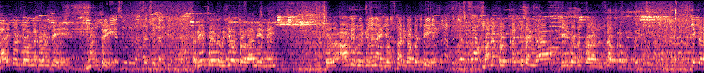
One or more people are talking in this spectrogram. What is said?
రాయచోట్లో ఉన్నటువంటి మంత్రి రేపు ఏదో విజయోత్సవం ర్యాలీ అని ఏదో హామీ దొరికిందని ఆయన చెప్తున్నాడు కాబట్టి మనం ఇప్పుడు ఖచ్చితంగా దీనికోసం పోరాడాల్సిన అవసరం ఉంది. ఇక్కడ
